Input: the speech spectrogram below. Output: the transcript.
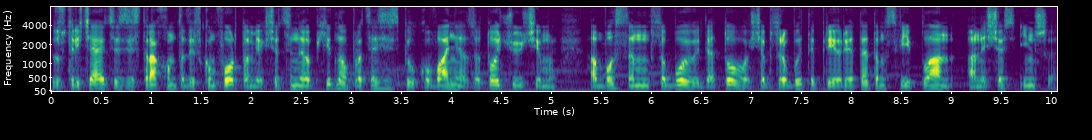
Зустрічаються зі страхом та дискомфортом, якщо це необхідно в процесі спілкування з оточуючими або з самим собою для того, щоб зробити пріоритетом свій план, а не щось інше.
